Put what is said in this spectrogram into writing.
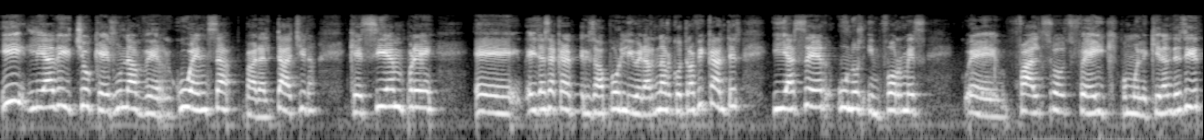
y le ha dicho que es una vergüenza para el Táchira, que siempre eh, ella se ha caracterizado por liberar narcotraficantes y hacer unos informes eh, falsos, fake, como le quieran decir.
